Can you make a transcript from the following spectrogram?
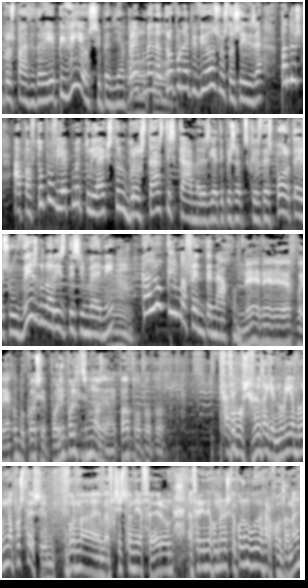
Προσπάθεια τώρα, η επιβίωση, παιδιά. Πρέπει με έναν πω. τρόπο να επιβιώσουν στο ΣΥΡΙΖΑ. Πάντως, από αυτό που βλέπουμε τουλάχιστον μπροστά στις κάμερες, γιατί πίσω από τις κλειστές πόρτες ουδής γνωρίζει τι συμβαίνει, καλό κλίμα φαίνεται να έχουν. Ναι, ναι, ναι, έχω, παιδιά, έχω μπουκώσει. Πολύ πολιτισμός, ρε. Πω, πω, πω, πω. Κάθε υποψηφιότητα καινούργια μπορεί να προσθέσει. Μπορεί να αυξήσει το ενδιαφέρον, να φέρει ενδεχομένως και κόσμο που δεν θα ερχόταν.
